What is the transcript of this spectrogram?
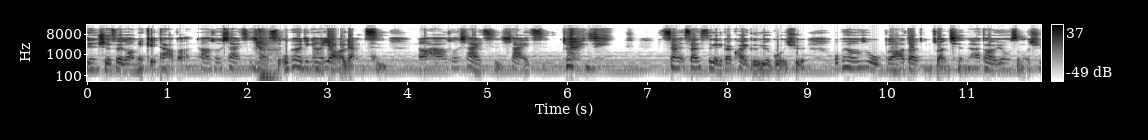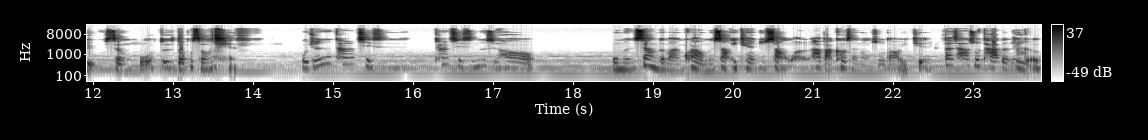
连学费都还没给他吧？他说下一次，下一次。我朋友已经跟他要了两次，然后他说下一次，下一次，就已经三三四个礼拜，快一个月过去。我朋友说我不知道他到底怎么赚钱，他到底用什么去生活，就是都不收钱。我觉得他其实他其实那时候我们上的蛮快，我们上一天就上完了。他把课程浓缩到一天，但是他说他的那个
